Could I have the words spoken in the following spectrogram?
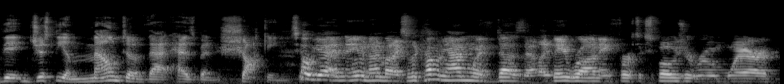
the, just the amount of that has been shocking to Oh yeah, and even I'm like, so the company I'm with does that. Like they run a first exposure room where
